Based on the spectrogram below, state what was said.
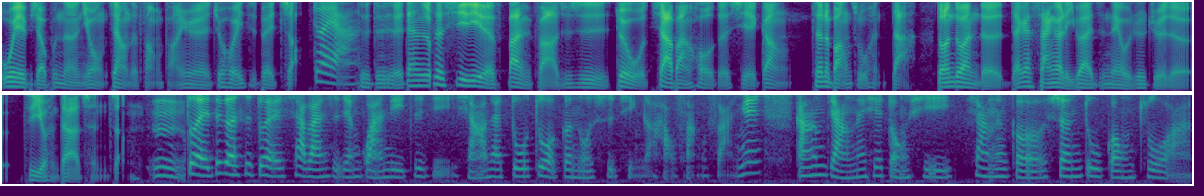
我也比较不能用这样的方法，因为就会一直被找。对啊，对对对，但是这系列的办法就是对我下班后的斜杠真的帮助很大。短短的大概三个礼拜之内，我就觉得自己有很大的成长。嗯，对，这个是对下班时间管理自己想要再多做更多事情的好方法。因为刚刚讲那些东西，像那个深度工作啊。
